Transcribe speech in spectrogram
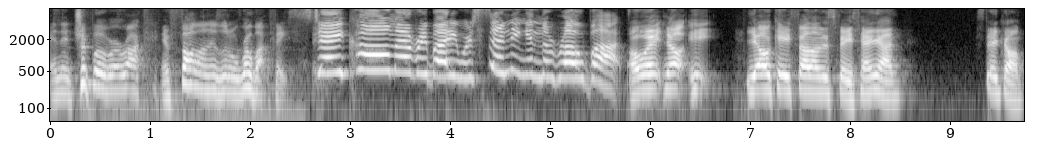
and then trip over a rock and fall on his little robot face. Stay calm, everybody. We're sending in the robot. Oh wait, no, he, yeah, okay, he fell on his face. Hang on. Stay calm.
